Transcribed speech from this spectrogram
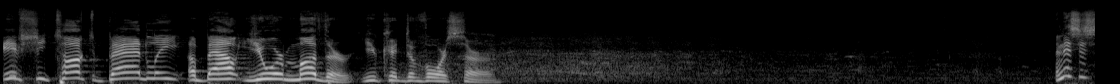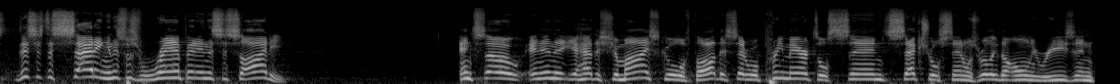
If she talked badly about your mother, you could divorce her. And this is, this is the setting, and this was rampant in the society. And so, and then you had the Shammai school of thought that said, well, premarital sin, sexual sin, was really the only reason,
